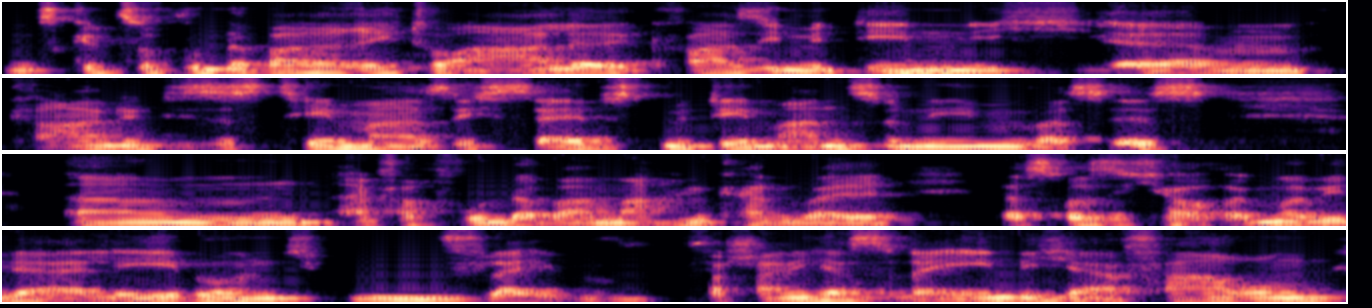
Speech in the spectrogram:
es gibt so wunderbare Rituale quasi, mit denen mhm. ich ähm, gerade dieses Thema, sich selbst mit dem anzunehmen, was ist, ähm, einfach wunderbar machen kann, weil das, was ich auch immer wieder erlebe und vielleicht, wahrscheinlich hast du da ähnliche Erfahrungen,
